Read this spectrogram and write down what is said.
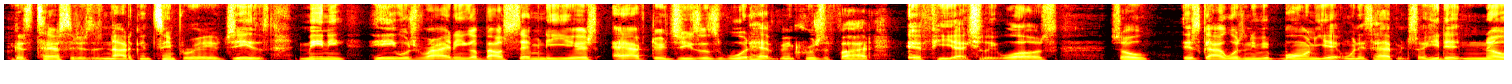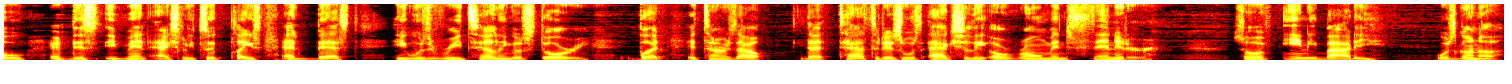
because Tacitus is not a contemporary of Jesus, meaning he was writing about 70 years after Jesus would have been crucified if he actually was. So this guy wasn't even born yet when this happened, so he didn't know if this event actually took place. At best, he was retelling a story. But it turns out that Tacitus was actually a Roman senator. So if anybody was going to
